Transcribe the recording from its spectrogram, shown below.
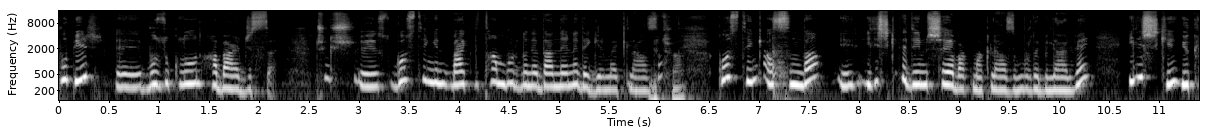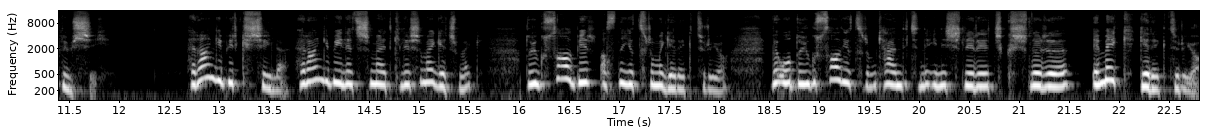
Bu bir e, bozukluğun habercisi. Çünkü e, ghosting'in belki de tam burada nedenlerine de girmek lazım. Lütfen. Ghosting aslında e, ilişki dediğimiz şeye bakmak lazım burada Bilal Bey. İlişki yüklü bir şey. Herhangi bir kişiyle herhangi bir iletişime, etkileşime geçmek duygusal bir aslında yatırımı gerektiriyor. Ve o duygusal yatırım kendi içinde inişleri, çıkışları, emek gerektiriyor.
